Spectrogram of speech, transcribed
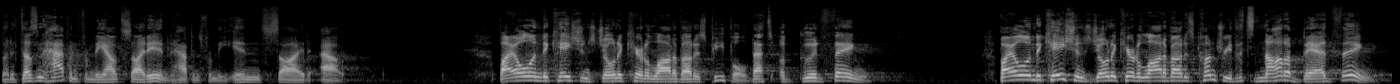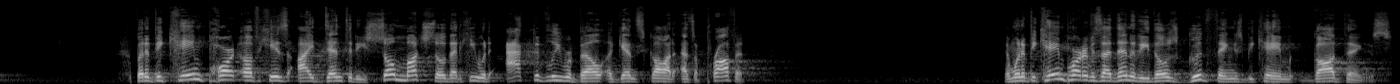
But it doesn't happen from the outside in, it happens from the inside out. By all indications, Jonah cared a lot about his people. That's a good thing. By all indications, Jonah cared a lot about his country. That's not a bad thing but it became part of his identity, so much so that he would actively rebel against God as a prophet. And when it became part of his identity, those good things became God things.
